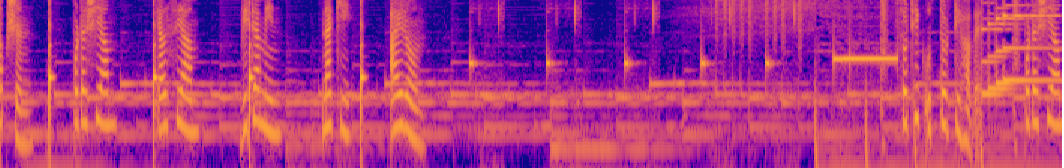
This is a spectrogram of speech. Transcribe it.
অপশন, পটাশিয়াম ক্যালসিয়াম, ভিটামিন, নাকি আয়রন? সঠিক উত্তরটি হবে পটাশিয়াম।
